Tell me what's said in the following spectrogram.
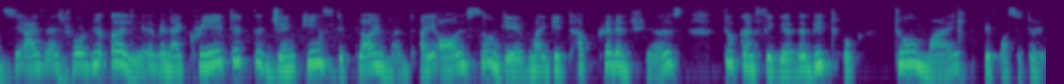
See, as I showed you earlier, when I created the Jenkins deployment, I also gave my GitHub credentials to configure the Git hook to my repository.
